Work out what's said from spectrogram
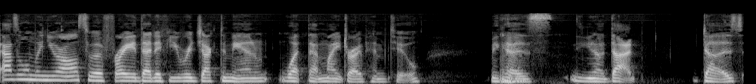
as a woman, you're also afraid that if you reject a man, what that might drive him to, because you know that does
